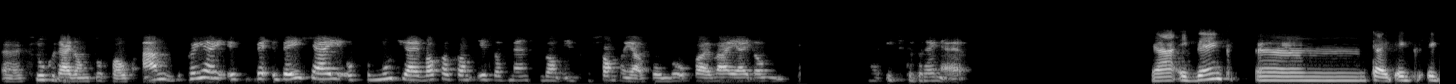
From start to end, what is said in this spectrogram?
uh, sloegen daar dan toch wel op aan. Kun jij, weet jij of vermoed jij wat dat dan is dat mensen dan interessant aan jou vonden of waar, waar jij dan eh, iets te brengen hebt? Ja, ik denk, um, kijk, ik, ik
